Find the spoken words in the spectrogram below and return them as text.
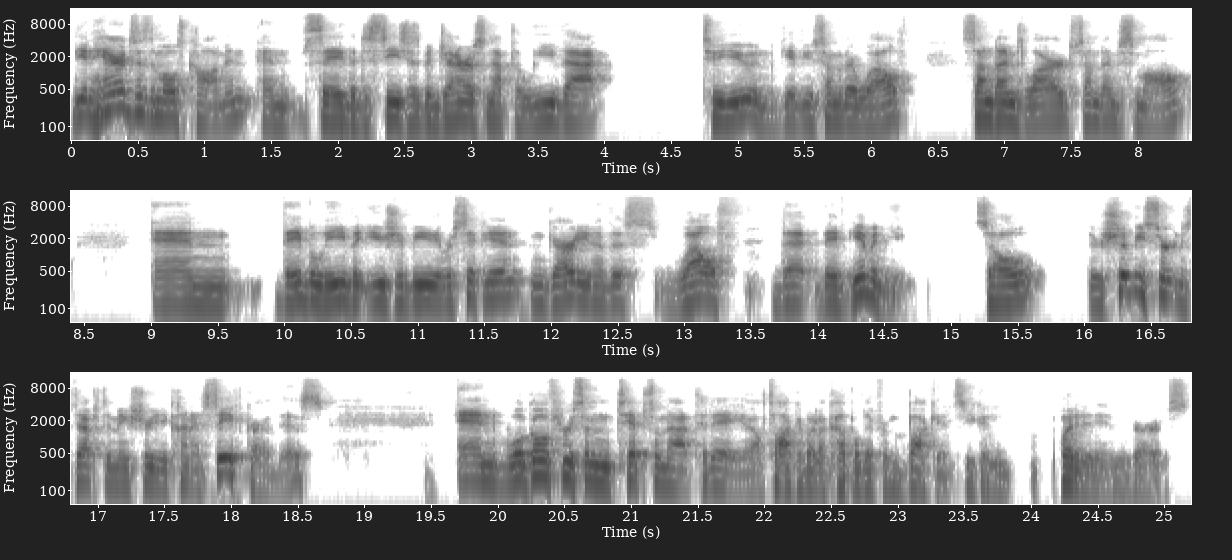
the inheritance is the most common and say the deceased has been generous enough to leave that to you and give you some of their wealth sometimes large, sometimes small. And they believe that you should be the recipient and guardian of this wealth that they've given you. So there should be certain steps to make sure you kind of safeguard this. And we'll go through some tips on that today. I'll talk about a couple different buckets you can put it in regards.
